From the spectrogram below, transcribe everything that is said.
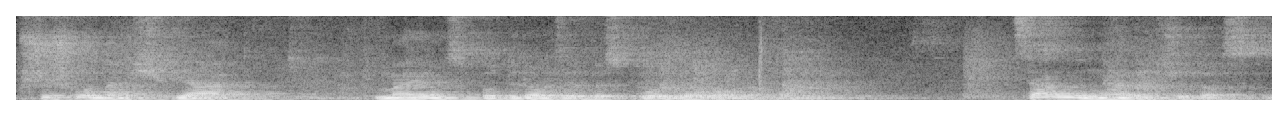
przyszło na świat, mając po drodze bezpłodne łono. Cały naród żydowski.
